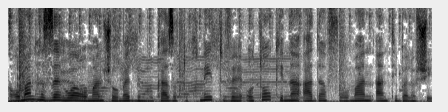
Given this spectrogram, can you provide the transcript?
הרומן הזה הוא הרומן שעומד במרכז התוכנית, ואותו כינה עדף רומן אנטי-בלשי.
